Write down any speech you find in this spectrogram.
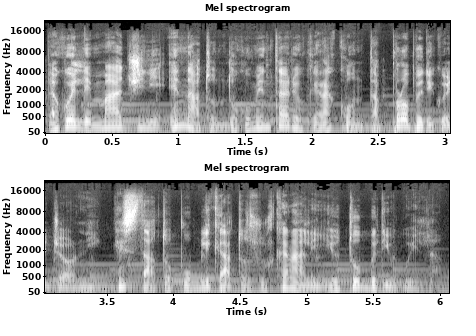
Da quelle immagini è nato un documentario che racconta proprio di quei giorni, che è stato pubblicato sul canale YouTube di Will.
